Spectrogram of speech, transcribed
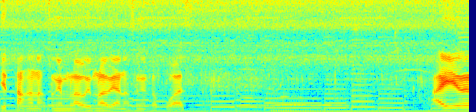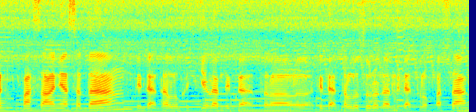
Jetang anak Sungai Melawi, Melawi anak Sungai Kapuas air pasangnya sedang, tidak terlalu kecil dan tidak terlalu tidak terlalu surut dan tidak terlalu pasang.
